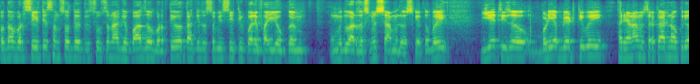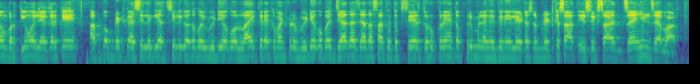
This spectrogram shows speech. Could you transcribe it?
पदों पर सीटी संशोधित सूचना के बाद जो भर्ती हो, ताकि जो सभी सीटी क्वालिफाई योग्य उम्मीदवार जो इसमें शामिल हो सके। तो भाई ये थी जो बड़ी अपडेट थी भाई। हरियाणा में सरकार नौकरियों, भर्तियों को लेकर के आपको अपडेट कैसी लगी, अच्छी लगी तो भाई वीडियो को लाइक करें कमेंट करें। वीडियो को भाई ज़्यादा से ज़्यादा साथियों तक शेयर ज़रूर करें। तो फिर मिलेंगे कि नहीं लेटेस्ट अपडेट के साथ। इसी के साथ जय हिंद, जय भारत।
